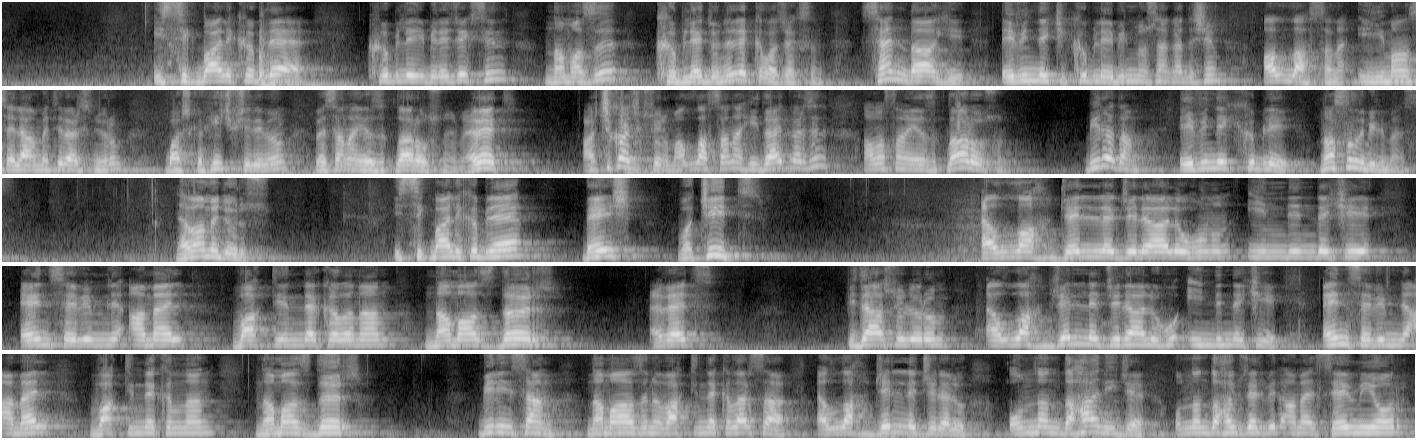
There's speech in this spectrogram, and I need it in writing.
İstikbali kıble. Kıbleyi bileceksin. Namazı kıbleye dönerek kılacaksın. Sen dahi evindeki kıbleyi bilmiyorsan kardeşim Allah sana iman selameti versin diyorum. Başka hiçbir şey demiyorum ve sana yazıklar olsun diyorum. Evet. Açık açık söylüyorum. Allah sana hidayet versin ama sana yazıklar olsun. Bir adam evindeki kıbleyi nasıl bilmez? Devam ediyoruz. İstikbali kıble 5 vakit. Allah Celle Celaluhu'nun indindeki en sevimli amel vaktinde kılınan namazdır. Evet. Bir daha söylüyorum. Allah Celle Celaluhu indindeki en sevimli amel vaktinde kılınan namazdır. Bir insan namazını vaktinde kılarsa Allah Celle Celaluhu ondan daha nice, ondan daha güzel bir amel sevmiyor.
